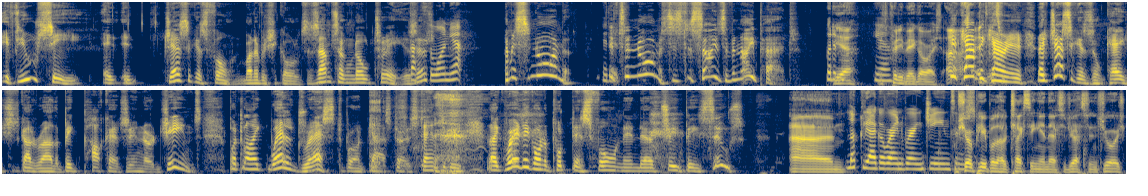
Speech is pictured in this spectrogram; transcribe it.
if you see it, it, Jessica's phone, whatever she calls the Samsung Note 3, is That's it? the one, yeah. I mean, it's enormous. It it's is. enormous. It's the size of an iPad. But it, Yeah, yeah. it's pretty big. All right. You Uh, can't be it's- it's- carrying it. Like, Jessica's okay. She's got a rather big pocket in her jeans. But, like, well dressed broadcasters tend to be like, where are they going to put this phone in their three piece suit? Um, Luckily, I go around wearing jeans. I'm and sure people are texting in their suggestions, George.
